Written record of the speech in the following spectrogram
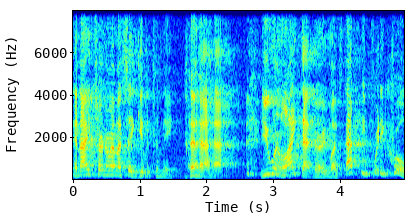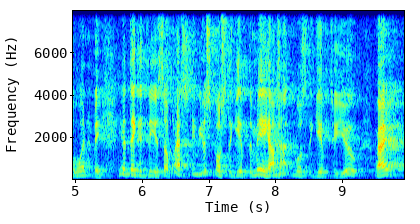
And I turn around and I say, give it to me. You wouldn't like that very much. That'd be pretty cruel, wouldn't it be? You're thinking to yourself, Pastor Steve, you're supposed to give to me. I'm not supposed to give to you, right?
